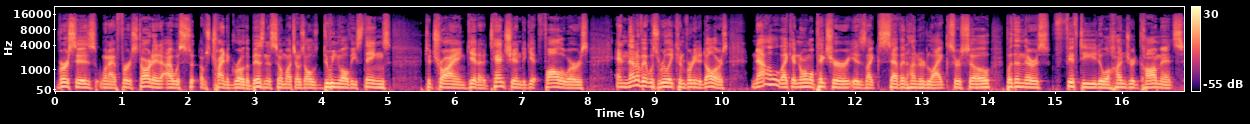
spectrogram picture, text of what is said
Versus when I first started, I was I was trying to grow the business so much. I was always doing all these things to try and get attention, to get followers, and none of it was really converting to dollars. Now, like a normal picture is like 700 likes or so, but then there's 50 to 100 comments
